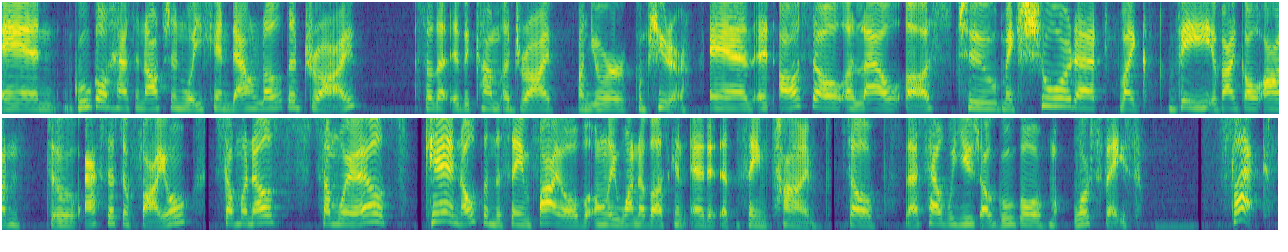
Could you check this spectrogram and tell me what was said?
And google has an option where you can download the drive so that it become a drive on your computer. And it also allow us to make sure that like v if i go on to access a file someone else somewhere else can open the same file but only one of us can edit at the same time. So that's how we use our google workspace. Slack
